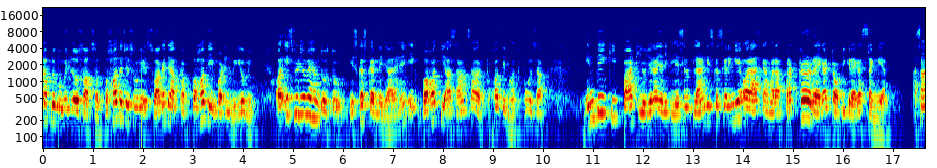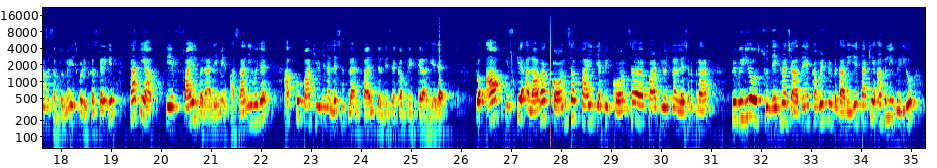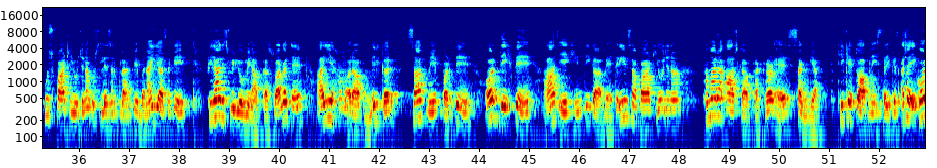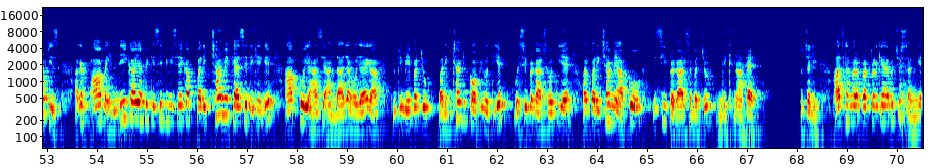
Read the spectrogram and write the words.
आप लोग उम्मीद दोस्तों आप सब बहुत अच्छे से होंगे। स्वागत है आपका बहुत ही इंपॉर्टेंट वीडियो में। और इस वीडियो में हम दोस्तों डिस्कस करने जा रहे हैं एक बहुत ही आसान सा और बहुत ही महत्वपूर्ण सा हिंदी की पाठ योजना, यानी कि लेसन प्लान डिस्कस करेंगे और आज का हमारा प्रकरण रहेगा टॉपिक रहेगा संज्ञा। आसान से शब्दों में इसको डिस्कस करेंगे ताकि आपके फ़ाइल बनाने में आसानी हो जाए, आपको पाठ योजना लेसन प्लान फ़ाइल जल्दी से कंप्लीट करा दिया जाए। तो आप इसके अलावा कौन सा फ़ाइल या फिर कौन सा पाठ योजना लेसन प्लान पे वीडियो देखना चाहते हैं कमेंट में बता दीजिए ताकि अगली वीडियो उस पाठ योजना, उस लेसन प्लान पे बनाई जा सके। फ़िलहाल इस वीडियो में आपका स्वागत है। आइए हम और आप मिलकर साथ में पढ़ते हैं और देखते हैं आज एक हिंदी का बेहतरीन सा पाठ योजना। हमारा आज का प्रकरण है संज्ञा। ठीक है तो आपने इस तरीके से अच्छा एक और चीज़। अगर आप हिंदी का या फिर किसी भी विषय का परीक्षा में कैसे लिखेंगे, आपको यहाँ से अंदाज़ा हो जाएगा, क्योंकि पेपर जो परीक्षा की कॉपी होती है, वो इसी प्रकार से होती है और परीक्षा में आपको इसी प्रकार से बच्चों लिखना है। तो चलिए, आज का हमारा प्रकरण क्या है बच्चों? संज्ञा।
